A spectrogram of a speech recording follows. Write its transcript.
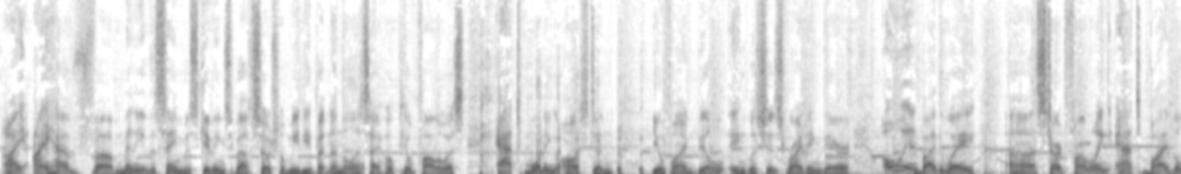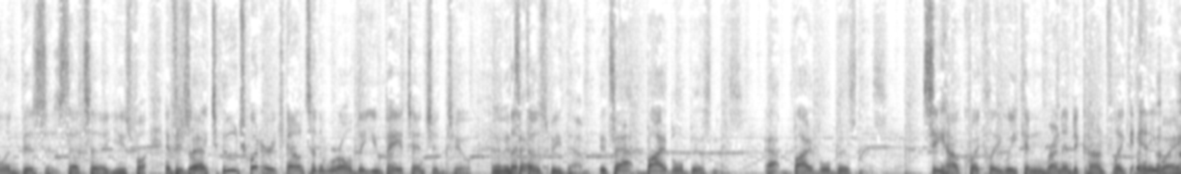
I, I have uh, many of the same misgivings about social media, but nonetheless, I hope you'll follow us at Morning Austin. You'll find Bill English's writing there. Oh, and by the way, uh, start following at Bible and Business. That's a useful. If there's only two Twitter accounts in the world that you pay attention to, let at, those be them. It's at Bible Business. At Bible Business see how quickly we can run into conflict. Anyway,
